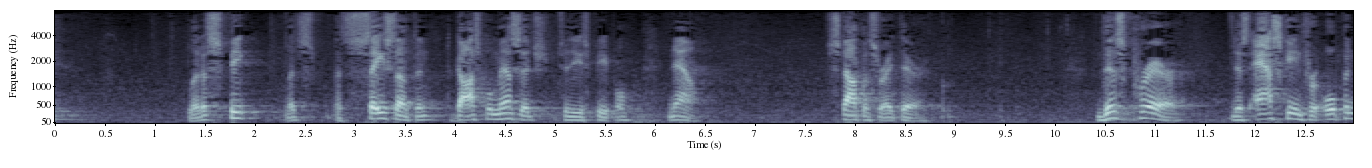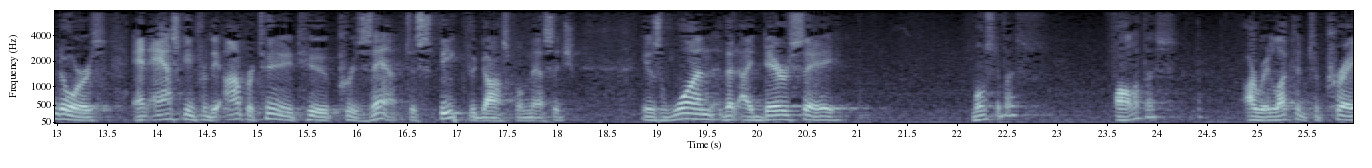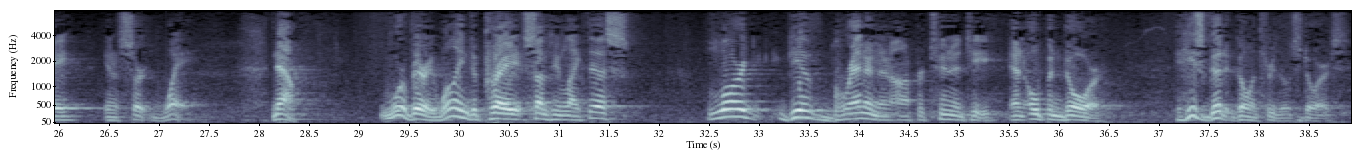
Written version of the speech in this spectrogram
Let us speak. Let's, let's say something, the gospel message to these people. Now, stop us right there. This prayer this asking for open doors and asking for the opportunity to present, to speak the gospel message is one that I dare say most of us, all of us, are reluctant to pray in a certain way. Now, we're very willing to pray something like this Lord, give Brennan an opportunity, an open door. He's good at going through those doors.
